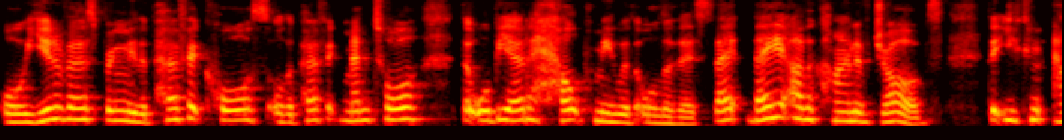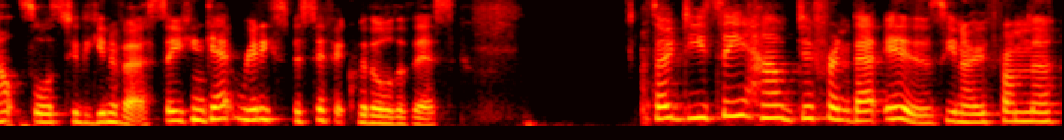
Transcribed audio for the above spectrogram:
Or, universe, bring me the perfect course or the perfect mentor that will be able to help me with all of this. They, they are the kind of jobs that you can outsource to the universe. So you can get really specific with all of this. So, do you see how different that is, you know, from the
